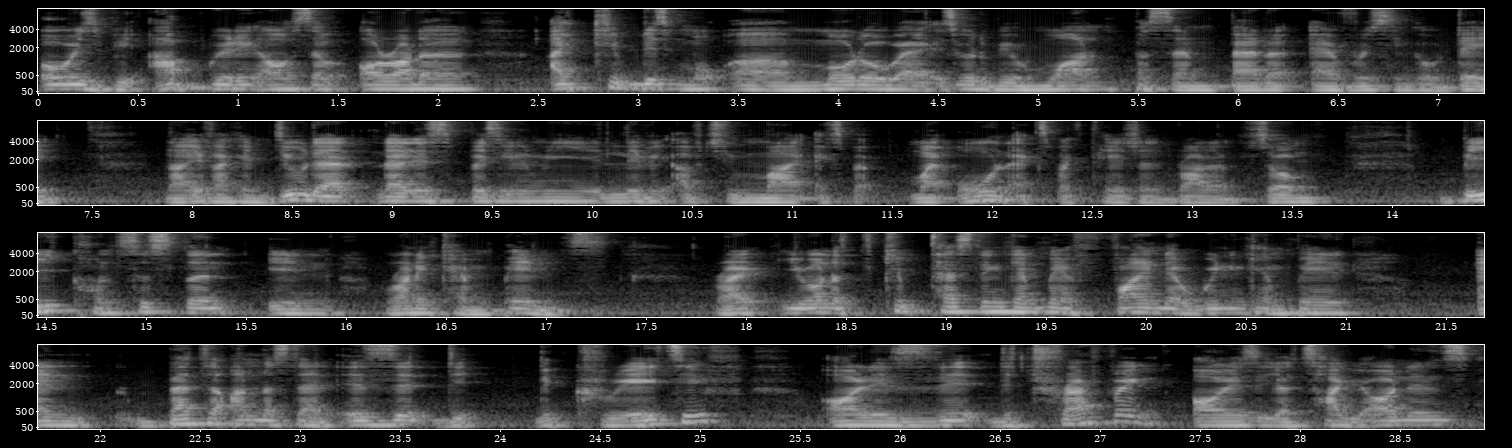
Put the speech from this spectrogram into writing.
always be upgrading ourselves or rather i keep this mo uh, model where it's going to be 1% better every single day now if i can do that that is basically me living up to my expect my own expectations rather so be consistent in running campaigns right? You want to keep testing campaign, find that winning campaign, and better understand is it the, the creative or is it the traffic or is it your target audience?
